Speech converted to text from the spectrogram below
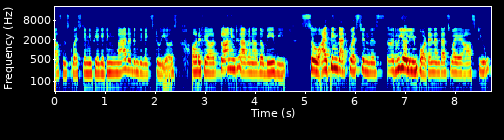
asked this question if you're getting married in the next 2 years or if you're planning to have another baby. So i think that question is uh, really important and that's why i asked you.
